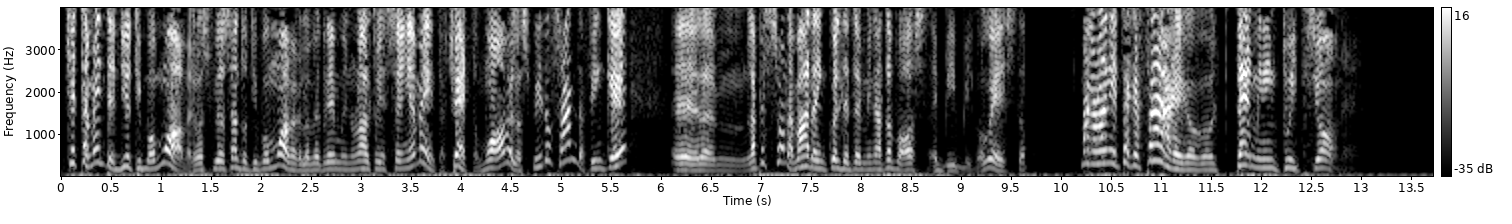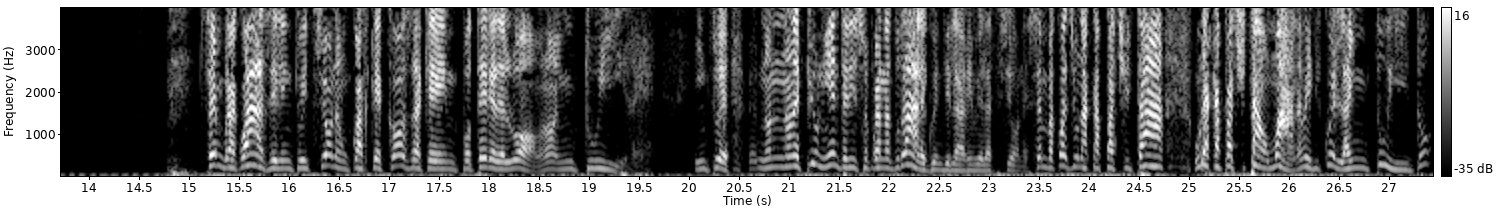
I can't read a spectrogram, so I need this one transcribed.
Certamente Dio ti può muovere, lo Spirito Santo ti può muovere, lo vedremo in un altro insegnamento. Certo, muove lo Spirito Santo affinché eh, la persona vada in quel determinato posto, è biblico questo, ma non ha niente a che fare con il termine intuizione sembra quasi l'intuizione un qualche cosa che è in potere dell'uomo, no? intuire. Intuire. Non, non, è più niente di soprannaturale quindi la rivelazione, sembra quasi una capacità, una capacità umana, vedi, quella ha intuito,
